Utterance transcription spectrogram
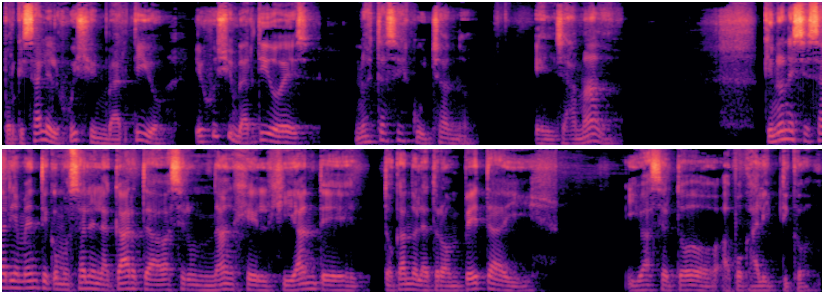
porque sale el juicio invertido. El juicio invertido es, no estás escuchando el llamado. Que no necesariamente como sale en la carta va a ser un ángel gigante tocando la trompeta y, y va a ser todo apocalíptico.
